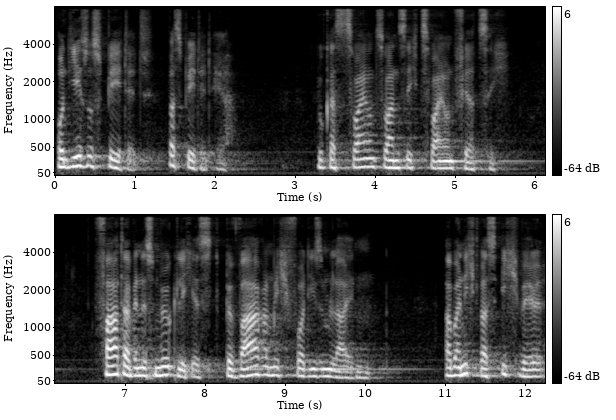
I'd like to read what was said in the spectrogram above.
Und Jesus betet. Was betet er? Lukas 22, 42. Vater, wenn es möglich ist, bewahre mich vor diesem Leiden. Aber nicht was ich will,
